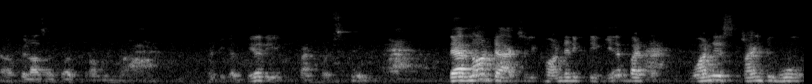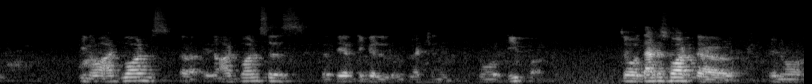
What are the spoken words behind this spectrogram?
a philosopher from critical theory, Frankfurt School. They are not actually contradicting here, but one is trying to move you know advance uh, you know advances the theoretical reflection more deeper. So that is what uh, you know.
